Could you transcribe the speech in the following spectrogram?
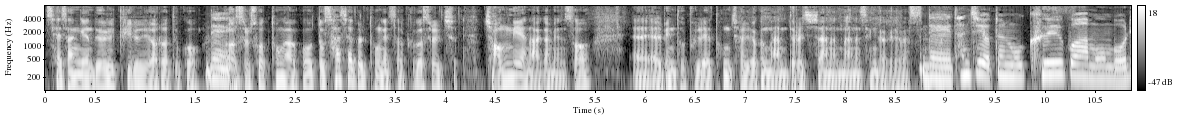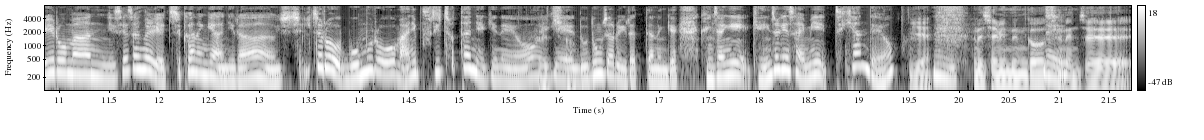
세상에 늘 귀를 열어두고 네. 그것을 소통하고 또 사색을 통해서 그것을 저- 정리해 나가면서 에, 엘빈 토플리의 통찰력은 만들어지지 않았나 하는 생각을 해봤습니다. 네, 단지 어떤 뭐 글과 뭐 머리로만 이 세상을 예측하는 게 아니라 실제로 몸으로 많이 부딪혔다는 얘기네요. 그렇죠. 이게 노동자로 일했다는 게 굉장히 개인적인 삶이 특이한데요. 예. 네. 근데 재밌는 것은 네. 이제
